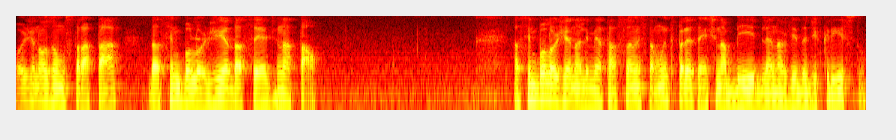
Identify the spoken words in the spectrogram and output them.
Hoje nós vamos tratar da simbologia da ceia de Natal. A simbologia na alimentação está muito presente na Bíblia, na vida de Cristo.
